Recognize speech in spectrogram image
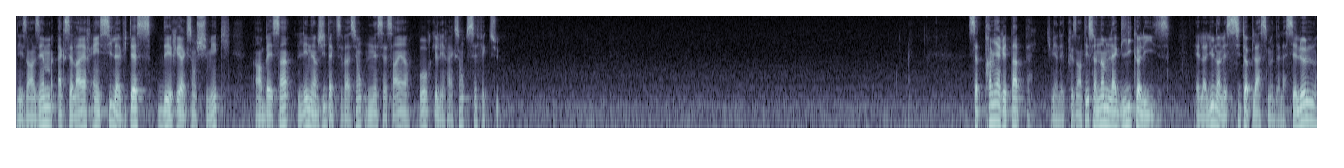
Les enzymes accélèrent ainsi la vitesse des réactions chimiques en baissant l'énergie d'activation nécessaire pour que les réactions s'effectuent. Cette première étape qui vient d'être présentée se nomme la glycolyse. Elle a lieu dans le cytoplasme de la cellule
